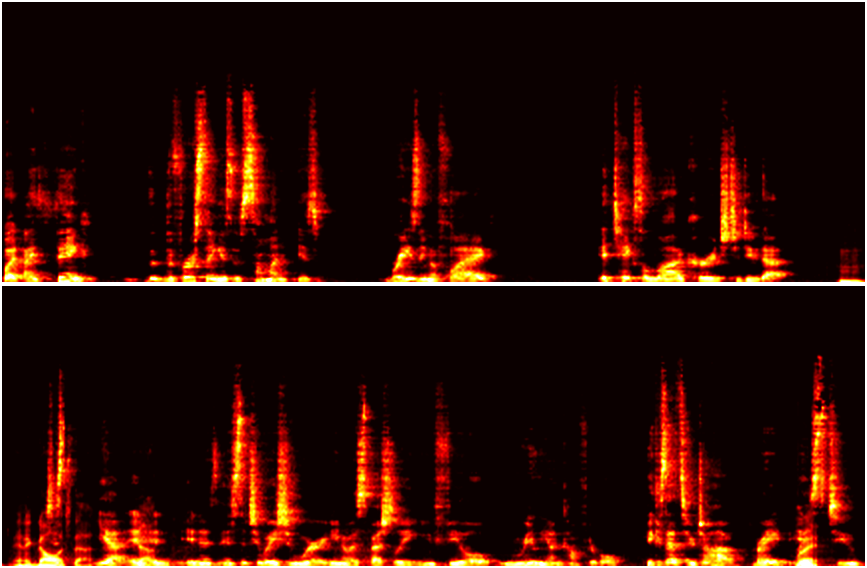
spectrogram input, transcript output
but I think the, the first thing is if someone is raising a flag, it takes a lot of courage to do that. Mm, and acknowledge Just, that. Yeah, in, yeah. in, in, a, in, a, situation where, you know, especially you feel really uncomfortable because that's your job, right? right. Is to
